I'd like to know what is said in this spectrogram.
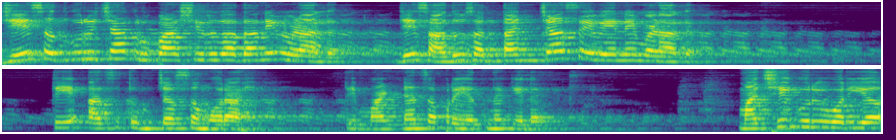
जे सद्गुरूच्या कृपाशीर्वादाने मिळालं जे साधू संतांच्या सेवेने मिळालं ते आज तुमच्यासमोर आहे. ते मांडण्याचा प्रयत्न केलाय. माझे गुरुवर्य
